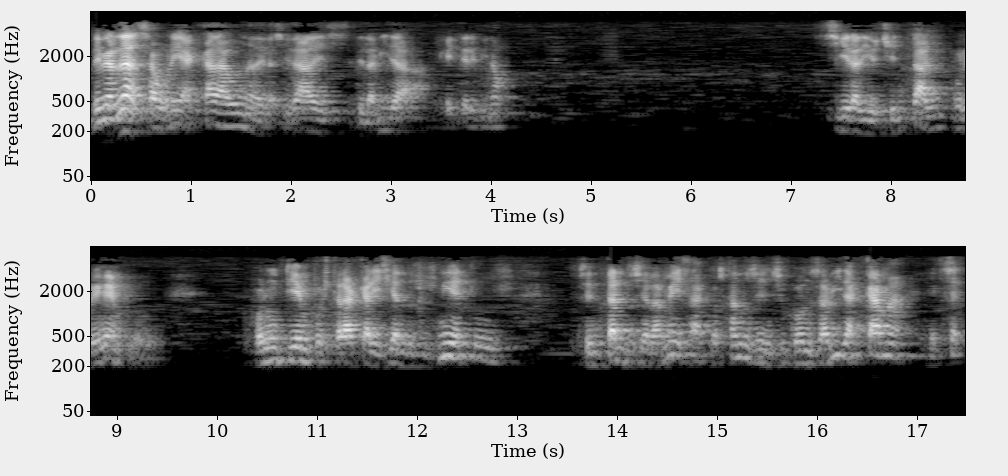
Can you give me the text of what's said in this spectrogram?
de verdad saborea cada una de las edades de la vida que terminó. Si era de 80 años, por ejemplo, por un tiempo estará acariciando a sus nietos, sentándose a la mesa, acostándose en su consabida cama, etc.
